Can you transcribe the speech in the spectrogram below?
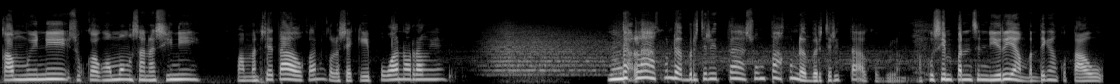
kamu ini suka ngomong sana sini. Paman saya tahu kan kalau saya kipuan orangnya. Enggak lah, aku enggak bercerita. Sumpah aku enggak bercerita, aku bilang. Aku simpan sendiri, yang penting aku tahu.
